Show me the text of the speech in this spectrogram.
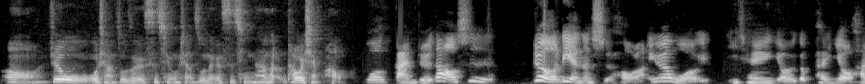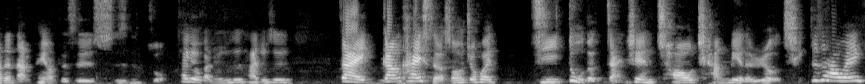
哦，就我我想做这个事情，我想做那个事情，他他他会想好。我感觉到是热恋的时候啦，因为我以前有一个朋友，她的男朋友就是狮子座，他给我感觉就是他就是在刚开始的时候就会极度的展现超强烈的热情，就是他会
